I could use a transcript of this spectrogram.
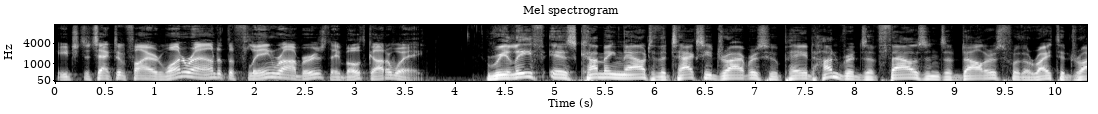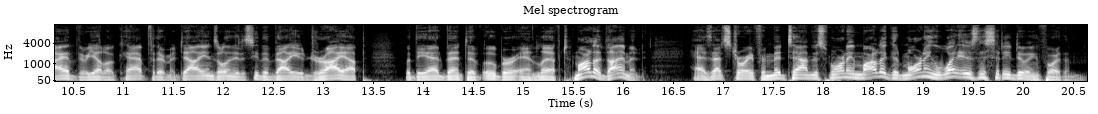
Each detective fired one round at the fleeing robbers. They both got away. Relief is coming now to the taxi drivers who paid hundreds of thousands of dollars for the right to drive their yellow cab for their medallions, only to see the value dry up with the advent of Uber and Lyft. Marla Diamond has that story from Midtown this morning. Marla, good morning. What is the city doing for them?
